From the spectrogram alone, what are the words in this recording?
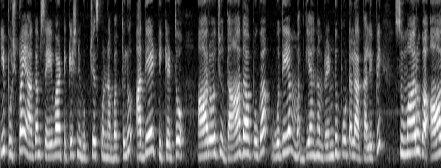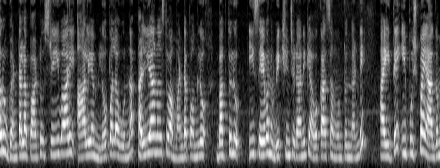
ఈ పుష్పయాగం సేవ టికెట్స్ని బుక్ చేసుకున్న భక్తులు అదే టికెట్తో ఆ రోజు దాదాపుగా ఉదయం మధ్యాహ్నం రెండు పూటలా కలిపి సుమారుగా ఆరు గంటల పాటు శ్రీవారి ఆలయం లోపల ఉన్న కళ్యాణోత్సవ మండపంలో భక్తులు ఈ సేవను వీక్షించడానికి అవకాశం ఉంటుందండి. అయితే ఈ పుష్పయాగం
